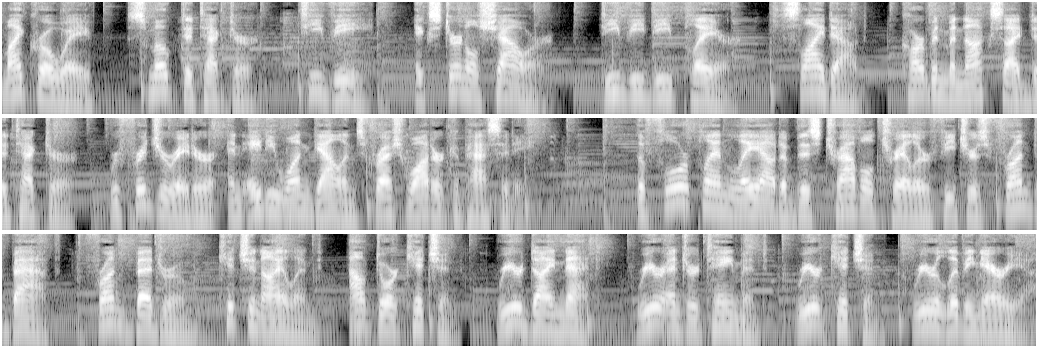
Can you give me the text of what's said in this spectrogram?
microwave, smoke detector, TV, external shower, DVD player, slide-out, carbon monoxide detector, refrigerator, and 81 gallons fresh water capacity. The floor plan layout of this travel trailer features front bath, front bedroom, kitchen island, outdoor kitchen, rear dinette, rear entertainment, rear kitchen, rear living area.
